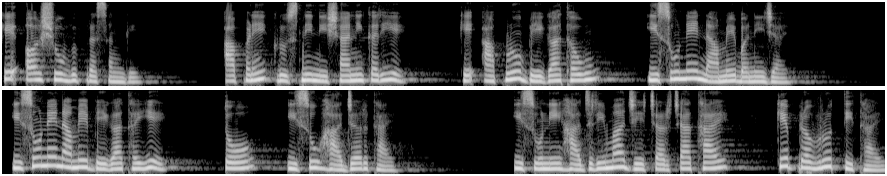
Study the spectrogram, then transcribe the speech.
કે અશુભ પ્રસંગે? આપણે કૃષ્ણની નિશાની કરીએ કે આપણું ભેગા થવું ઈસુને નામે બની જાય. ઈસુને નામે ભેગા થઈએ તો ઈસુ હાજર થાય. ઈસુની હાજરીમાં જે ચર્ચા થાય કે પ્રવૃત્તિ થાય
